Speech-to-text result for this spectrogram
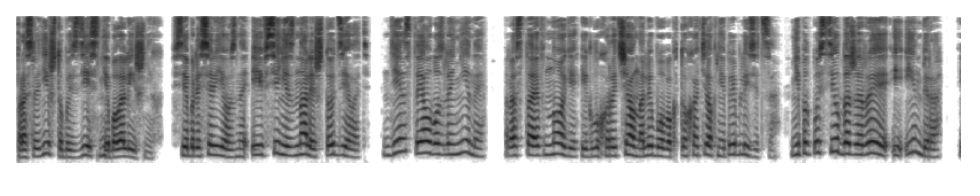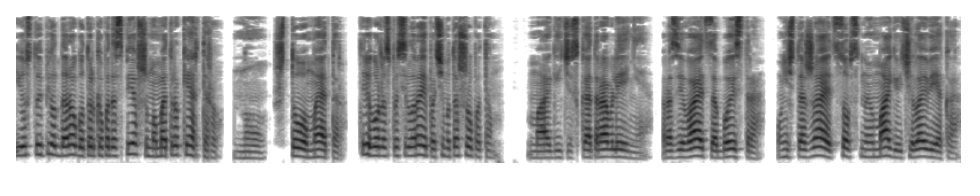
Проследи, чтобы здесь не было лишних». Все были серьезны, и все не знали, что делать. Дин стоял возле Нины, расставив ноги и глухо рычал на любого, кто хотел к ней приблизиться. Не подпустил даже Рея и Инбера и уступил дорогу только подоспевшему мэтру Кертеру. «Ну, что, мэтр?» — тревожно спросил Рэй почему-то шепотом. «Магическое отравление. Развивается быстро. Уничтожает собственную магию человека.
